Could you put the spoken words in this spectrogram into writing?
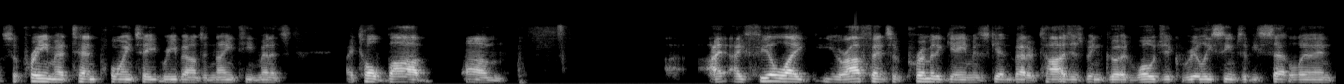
Supreme had ten points, eight rebounds in nineteen minutes. I told Bob, um, I, I, feel like your offensive perimeter game is getting better. Taj has been good. Wojcik really seems to be settling in.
